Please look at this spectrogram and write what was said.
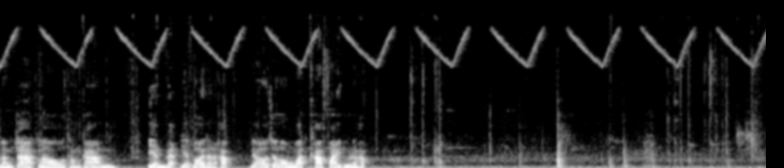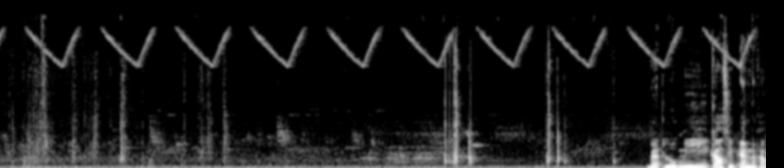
หลังจากเราทำการเปลี่ยนแบตเรียบร้อยแล้วนะครับ เดี๋ยวเราจะลองวัดค่าไฟดูนะครับ แบตลูกนี้ 90 แอมป์นะครับ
